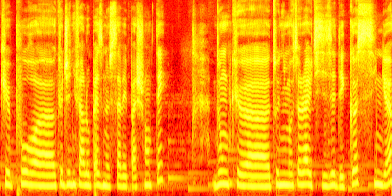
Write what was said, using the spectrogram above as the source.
que pour que Jennifer Lopez ne savait pas chanter, donc Tony Motola utilisait des ghost singers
